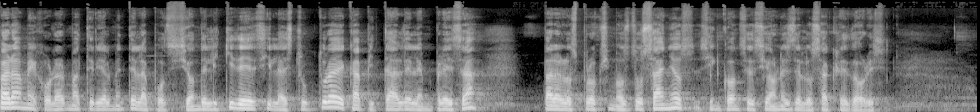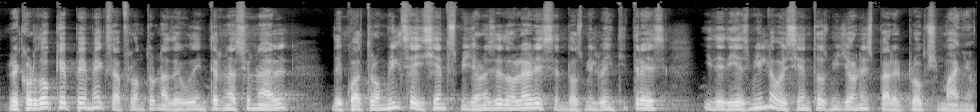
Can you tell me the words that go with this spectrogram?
para mejorar materialmente la posición de liquidez y la estructura de capital de la empresa para los próximos dos años sin concesiones de los acreedores. Recordó que Pemex afronta una deuda internacional de 4.600 millones de dólares en 2023 y de 10.900 millones para el próximo año,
